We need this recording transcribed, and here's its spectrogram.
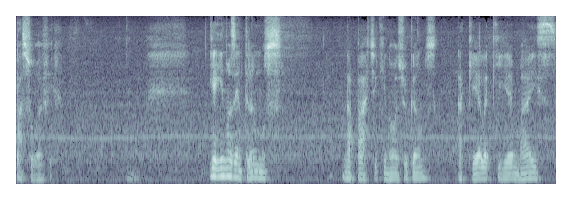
passou a ver. E aí nós entramos na parte que nós julgamos aquela que é mais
